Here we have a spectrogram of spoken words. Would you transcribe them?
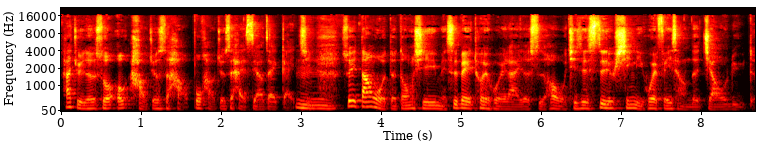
他觉得说哦好就是好，不好就是还是要再改进。嗯，所以当我的东西每次被退回来的时候，我其实是心里会非常的焦虑的。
